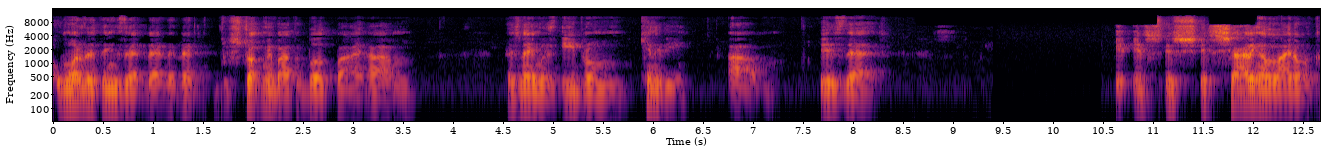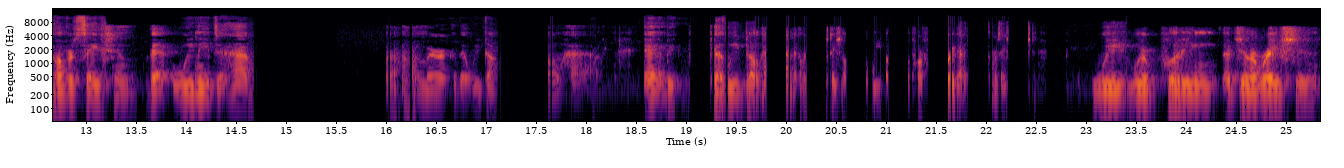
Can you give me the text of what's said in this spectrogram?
one of the things that, that that struck me about the book by um, his name is Ibram Kendi um, is that it, it's, it's it's shining a light on a conversation that we need to have in America that we don't, don't have, and because we don't have that conversation, we are afraid of that conversation. We we're putting a generation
